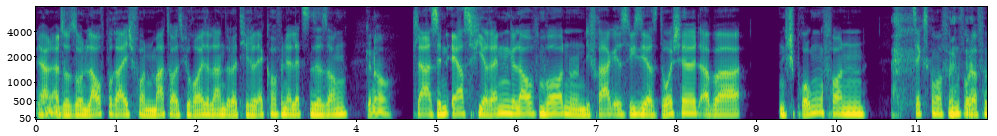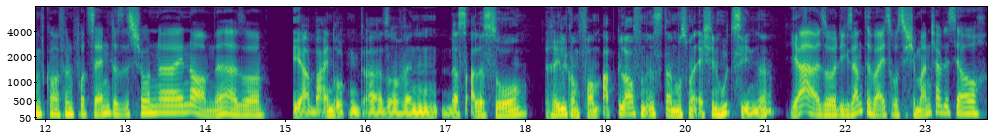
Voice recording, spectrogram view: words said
ja, also so ein Laufbereich von Marta Olsby-Reuseland oder Tiril Eckhoff in der letzten Saison. genau. Klar, es sind erst vier Rennen gelaufen worden und die Frage ist, wie sie das durchhält, aber ein Sprung von 6,5 oder 5,5 Prozent, das ist schon äh, enorm, ne? Also. Ja, beeindruckend. Also, wenn das alles so regelkonform abgelaufen ist, dann muss man echt den Hut ziehen, ne? Ja, also die gesamte weißrussische Mannschaft ist ja auch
